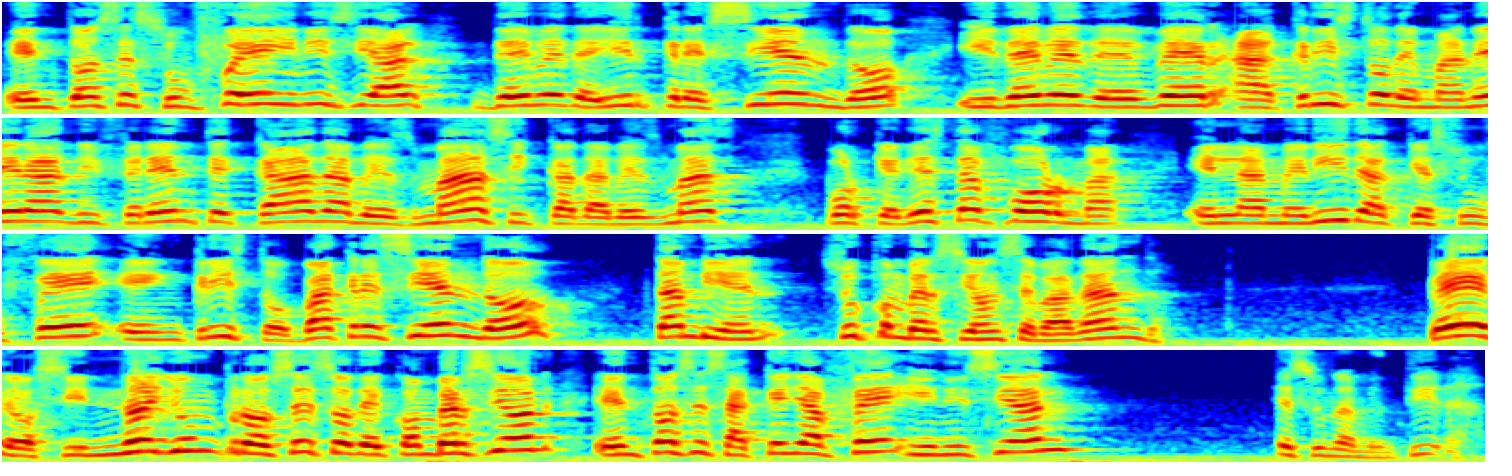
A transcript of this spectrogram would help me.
entonces su fe inicial debe de ir creciendo y debe de ver a Cristo de manera diferente cada vez más y cada vez más porque de esta forma, en la medida que su fe en Cristo va creciendo, también su conversión se va dando. Pero si no hay un proceso de conversión, entonces aquella fe inicial es una mentira.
